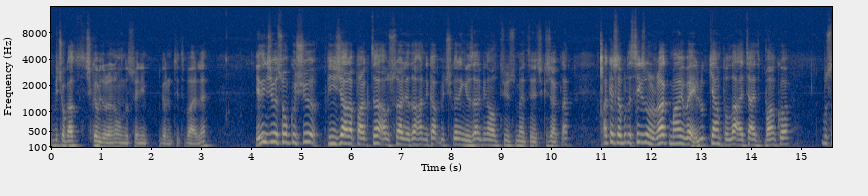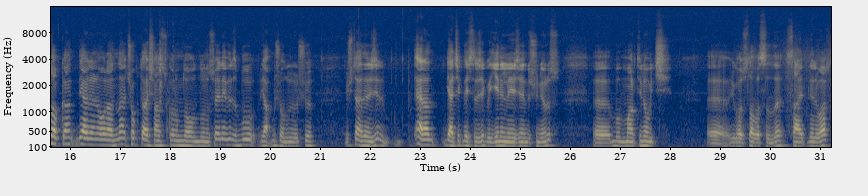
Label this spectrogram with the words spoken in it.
birçok at çıkabilir ona onu da söyleyeyim görüntü itibariyle. Yedinci ve son koşu Pinjara Park'ta Avustralya'da handikap 3 yukarı İngilizler 1600 metreye çıkacaklar. Arkadaşlar burada 8 numaralı Rock My Way, Luke Campbell'la Alternative Banco. Bu safkan diğerlerine oranla çok daha şanslı konumda olduğunu söyleyebiliriz. Bu yapmış olduğu şu 3 tane derece her an gerçekleştirecek ve yenileyeceğini düşünüyoruz. Ee, bu Martinovic e, Yugoslav asıllı sahipleri var.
